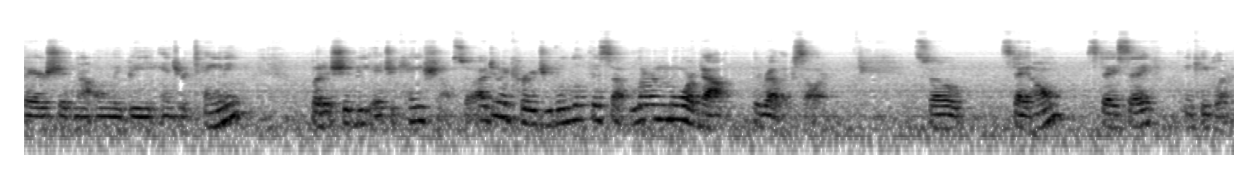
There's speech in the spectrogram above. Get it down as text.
fair should not only be entertaining, but it should be educational. So I do encourage you to look this up, learn more about the relic seller. So stay home, stay safe, and keep learning.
